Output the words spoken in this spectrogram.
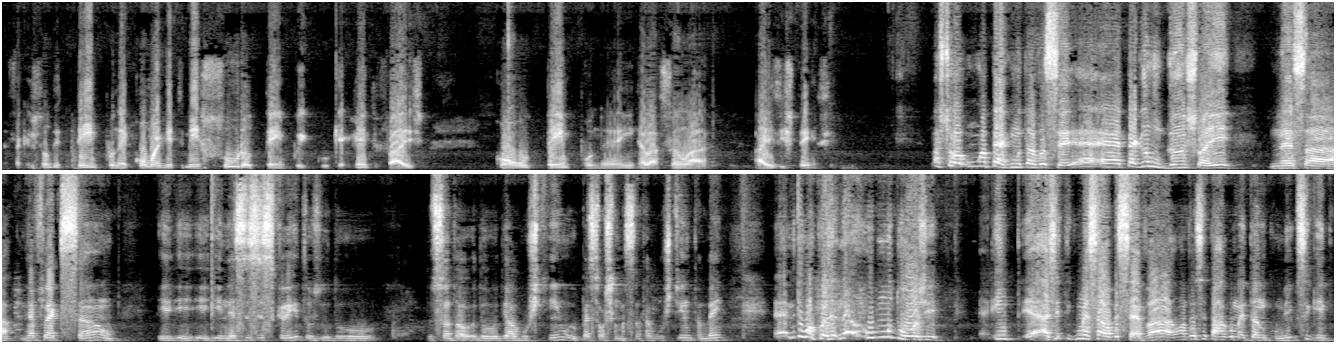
nessa questão de tempo, né? Como a gente mensura o tempo e o que a gente faz com o tempo, né? Em relação à, à existência. Pastor, uma pergunta a você. É, é, pegando um gancho aí nessa reflexão e, e- e- nesses escritos do, do, do, Santo, do, de Agostinho, o pessoal chama Santo Agostinho também. É, me diga uma coisa, né, o mundo hoje, em- é, a gente começar a observar, uma vez você estava comentando comigo o seguinte,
